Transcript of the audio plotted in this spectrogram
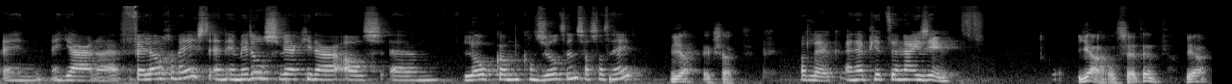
een, een, jaar fellow geweest. En inmiddels werk je daar als um, locum consultant, zoals dat heet? Ja, exact. Wat leuk. En heb je het naar je zin? Ja, ontzettend. Ja,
